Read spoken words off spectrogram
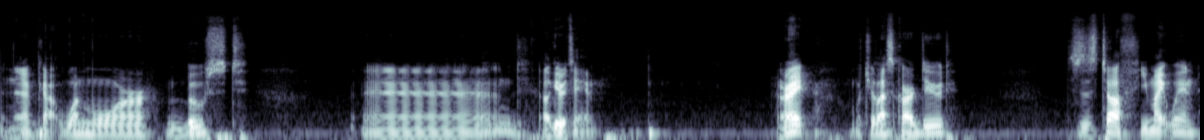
And then I've got one more boost. And I'll give it to him. All right. What's your last card, dude? This is tough. You might win.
